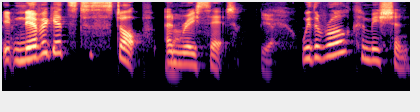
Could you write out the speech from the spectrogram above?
It never gets to stop and reset. Yeah. With a Royal Commission,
